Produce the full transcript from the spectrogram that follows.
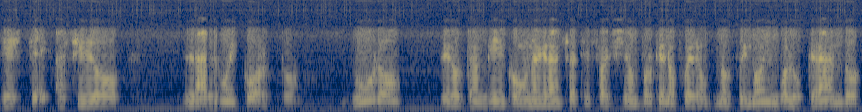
este ha sido largo y corto, duro, pero también con una gran satisfacción porque nos fueron nos fuimos involucrando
